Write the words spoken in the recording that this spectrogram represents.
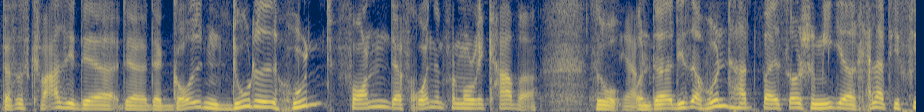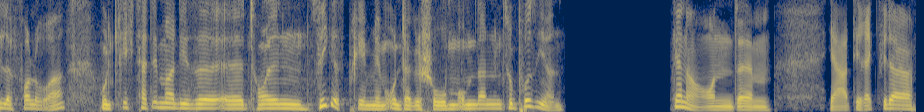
das ist quasi der, der, der Golden Doodle Hund von der Freundin von Morikawa. So, ja. und äh, dieser Hund hat bei Social Media relativ viele Follower und kriegt halt immer diese äh, tollen Siegesprämien untergeschoben, um dann zu posieren. Genau, und ähm, ja, direkt wieder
